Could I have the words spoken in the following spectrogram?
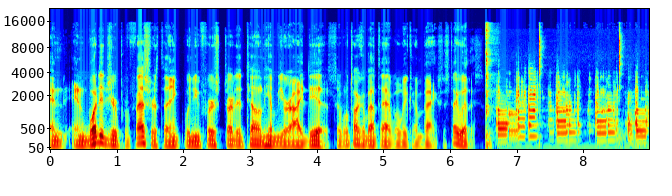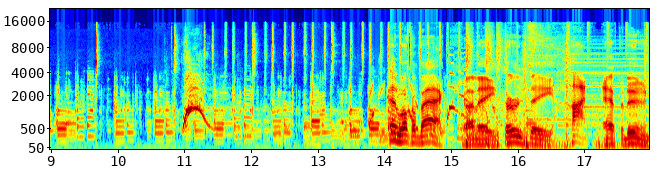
And and what did your professor think when you first started telling him your ideas? So we'll talk about that when we come back. So stay with us. And welcome back on a Thursday hot afternoon.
